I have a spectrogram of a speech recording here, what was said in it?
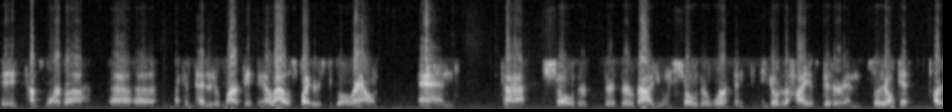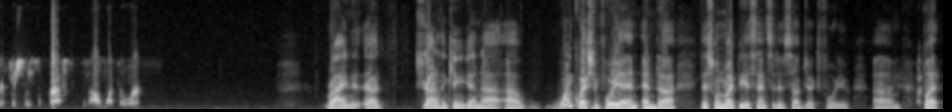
it becomes more of a uh, a competitive market and allows fighters to go around and kind of show their, their their value and show their worth and, and go to the highest bidder and so they don't get artificially suppressed on what they're worth. Ryan, uh, Jonathan King again. Uh, uh, one question for you, and and uh, this one might be a sensitive subject for you, um, but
